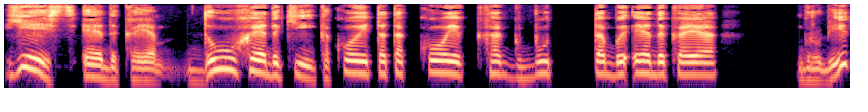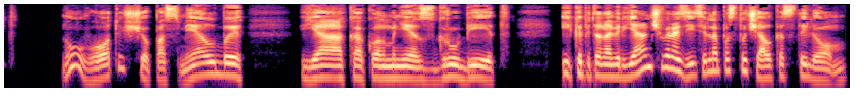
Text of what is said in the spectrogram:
Есть эдакое, дух эдакий, какое-то такое, как будто бы эдакое... Грубит? Ну вот еще, посмел бы я, как он мне сгрубит. И капитан Аверьянович выразительно постучал костылем.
